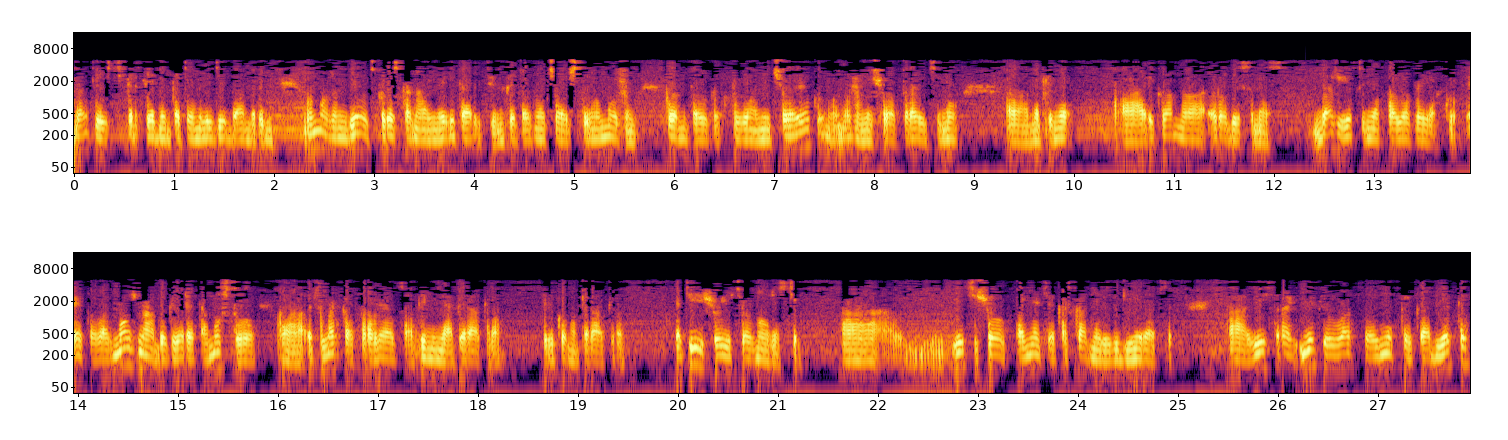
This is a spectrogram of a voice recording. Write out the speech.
да, то есть преследуем потом людей баннерами, мы можем делать кросс-канальный ретаргетинг. Это означает, что мы можем, кроме того, как позвонить человеку, мы можем еще отправить ему, а, например, а, рекламного рода смс даже если не оставлял заявку. Это возможно благодаря тому, что э, смс отправляется от имени оператора, телеком-оператора. Какие еще есть возможности? А, есть еще понятие каскадной лидогенерации. А, есть, если у вас несколько объектов,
